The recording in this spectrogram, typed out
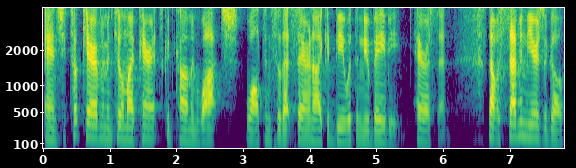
and she took care of him until my parents could come and watch Walton so that Sarah and I could be with the new baby, Harrison. That was seven years ago.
